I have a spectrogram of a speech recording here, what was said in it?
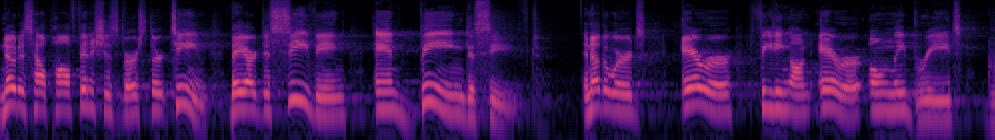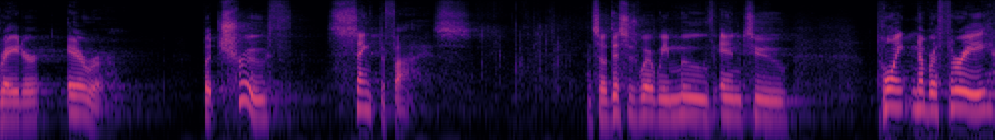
Notice how Paul finishes verse 13. They are deceiving and being deceived. In other words, error feeding on error only breeds greater error. But truth sanctifies. And so this is where we move into point number three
